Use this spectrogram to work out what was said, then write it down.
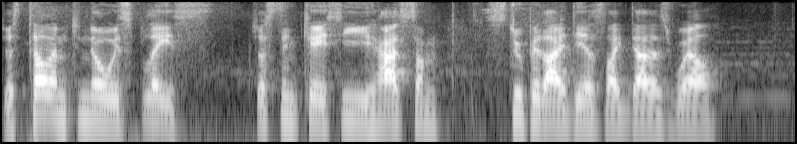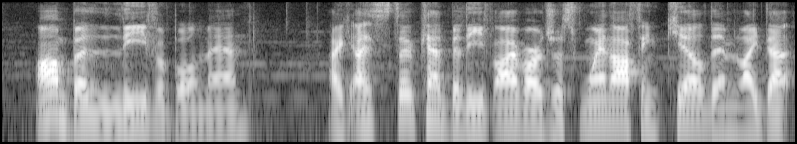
Just tell him to know his place, just in case he has some stupid ideas like that as well. Unbelievable, man. I, I still can't believe Ivar just went off and killed him like that.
